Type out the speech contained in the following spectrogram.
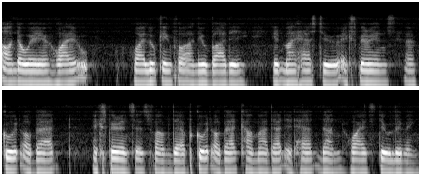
on the way while while looking for a new body, it might have to experience uh, good or bad experiences from the good or bad karma that it had done while still living.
